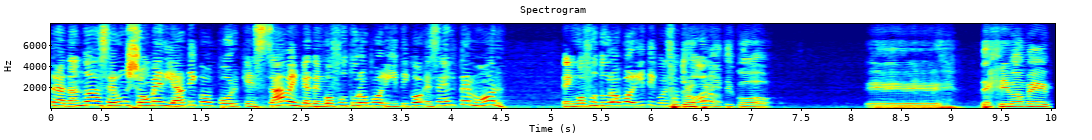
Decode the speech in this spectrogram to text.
tratando de hacer un show mediático porque saben que tengo futuro político, ese es el temor. Tengo futuro político, eso Futuro todo. político, eh, descríbame,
